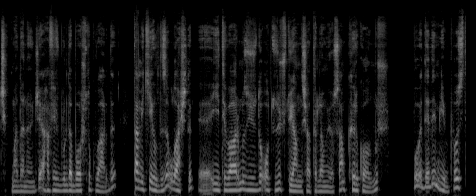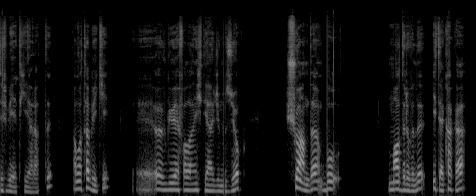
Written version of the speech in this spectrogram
çıkmadan önce. Hafif burada boşluk vardı. Tam iki yıldıza ulaştık. E, itibarımız %33'tü yanlış hatırlamıyorsam. 40 olmuş. Bu dediğim gibi pozitif bir etki yarattı. Ama tabii ki e, övgüye falan ihtiyacımız yok. Şu anda bu Motherwell'ı ite kaka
